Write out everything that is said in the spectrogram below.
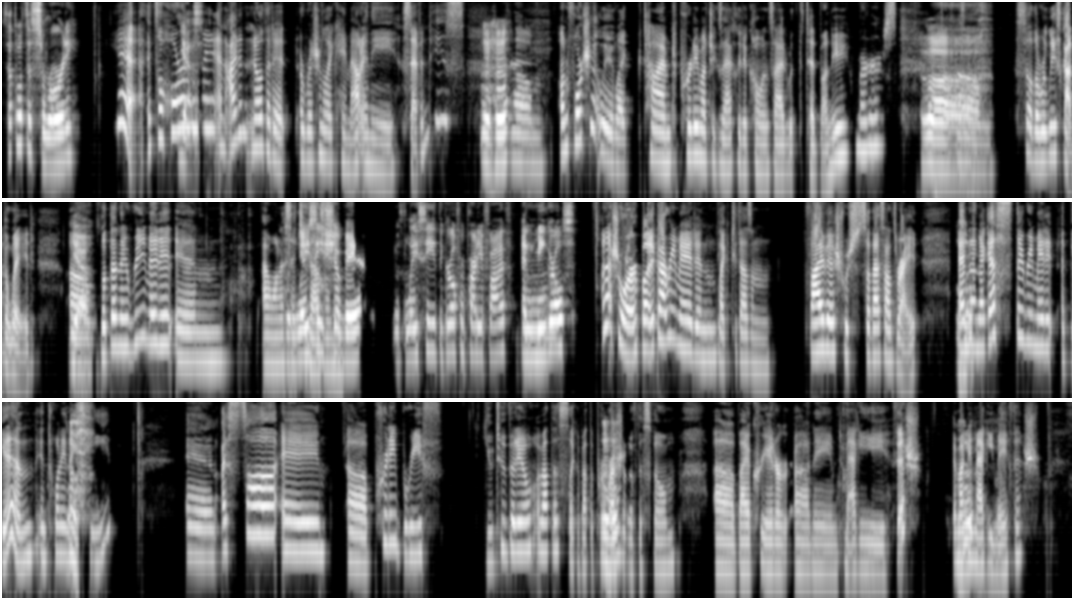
is that what's a sorority Yeah, it's a horror Yes. movie, and I didn't know that it originally came out in the seventies. Mm-hmm. Um, unfortunately, like timed pretty much exactly to coincide with the Ted Bundy murders. Um, so the release got delayed. Yeah. Um, but then they remade it in, I want to say lacey 2000 chabert with lacey the girl from party of five and mean girls I'm not sure, but it got remade in like 2005 ish, which so that sounds right. And Mhm. then I guess they remade it again in 2019. And I saw a uh, pretty brief YouTube video about this, like about the progression of this film uh, by a creator uh, named Maggie Fish. It might be Mhm. Maggie Mae Fish.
